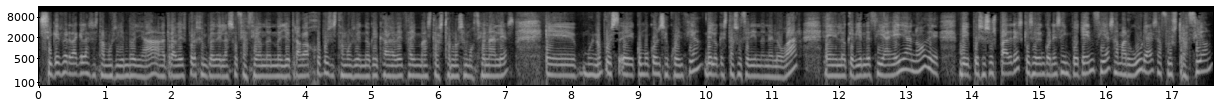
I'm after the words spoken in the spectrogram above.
Sí que es verdad que las estamos viendo ya a través, por ejemplo, de la asociación donde yo trabajo, pues estamos viendo que cada vez hay más trastornos emocionales, eh, bueno, pues eh, como consecuencia de lo que está sucediendo en el hogar, eh, lo que bien decía ella, ¿no? De, de, pues esos padres que se ven con esa impotencia, esa amargura, esa frustración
